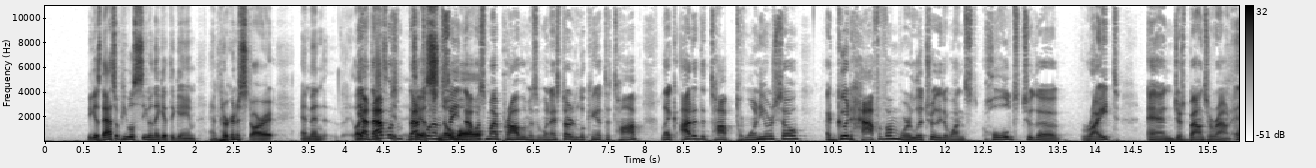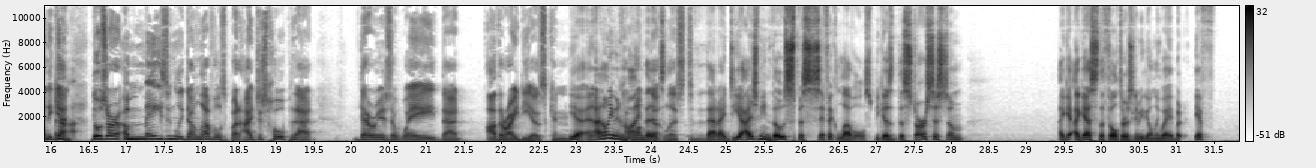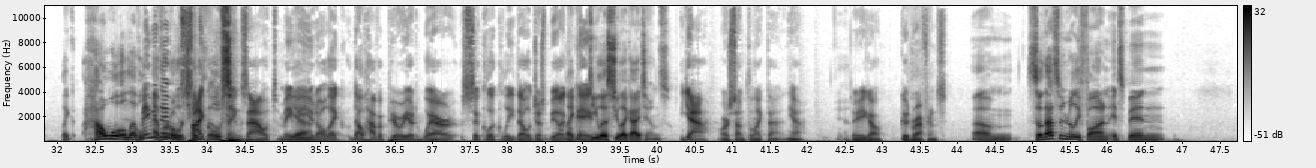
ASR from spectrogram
because that's what people see when they get the game, and they're going to start, and then like, yeah, that was it- that's like what I'm saying. That was my problem is when I started looking at the top, like out of the top 20 or so, a good half of them were literally the ones hold to the right and just bounce around. And again, I- those are amazingly done levels, but I just hope that there is a way that other ideas can Yeah, and I don't even mind that, that list. that idea. I just mean those specific levels because the star system. I, I guess the filter is going to be the only way, but if like, how will a level Maybe ever they will cycle those? things out. Maybe Yeah. you know, like they'll have a period where cyclically they'll just be like, Like okay, delist you like iTunes. yeah, or something like that. Yeah. Yeah. there you go. Good reference. Um, so that's been really fun. It's been,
